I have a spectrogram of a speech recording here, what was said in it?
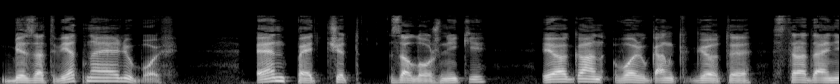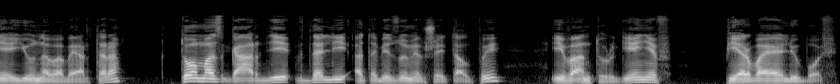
Безответная любовь. Энн Пэтчет «Заложники», Иоганн Вольфганг Гёте «Страдания юного Вертера», Томас Гарди «Вдали от обезумевшей толпы», Иван Тургенев «Первая любовь».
